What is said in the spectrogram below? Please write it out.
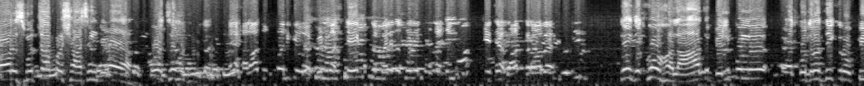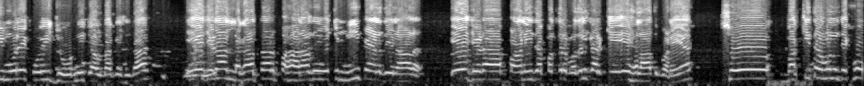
ਔਰ ਸਮੁੱਚਾ ਪ੍ਰਸ਼ਾਸਨ ਜਿਹੜਾ ਆ ਉਹ ਇੱਥੇ ਮੌਜੂਦ ਹੈ। ਇਹ ਹਾਲਾਤ ਉਤਪੰਨ ਕਿਉਂ ਹੋਏ ਪਿੰਡ ਵਾਸਤੇ ਇੱਕ ਹਫ਼ਤੇ ਪਹਿਲੇ ਦੱਸਿਆ ਨਹੀਂ ਹਾਲਾਤ ਖਰਾਬ ਹੈ। ਦੇਖੋ ਹਾਲਾਤ ਬਿਲਕੁਲ ਕੁਦਰਤੀ ਕਰੋਪੀ ਮੋਰੇ ਕੋਈ ਜ਼ੋਰ ਨਹੀਂ ਚੱਲਦਾ ਕਿਸੇ ਦਾ। ਇਹ ਜਿਹੜਾ ਲਗਾਤਾਰ ਪਹਾੜਾਂ ਦੇ ਵਿੱਚ ਮੀਂਹ ਪੈਣ ਦੇ ਨਾਲ ਇਹ ਜਿਹੜਾ ਪਾਣੀ ਦਾ ਪੱਧਰ ਵਧਣ ਕਰਕੇ ਇਹ ਹਾਲਾਤ ਬਣੇ ਆ। ਸੋ ਬਾਕੀ ਤਾਂ ਹੁਣ ਦੇਖੋ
